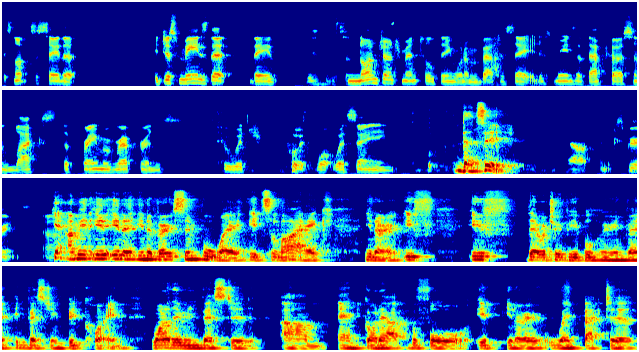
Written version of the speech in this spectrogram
it's not to say that it just means that they it's a non-judgmental thing what i'm about to say. It just means that that person lacks the frame of reference to which put what we're saying that's it. out an experience. Um, yeah i mean in, in, a, in a very simple way it's like you know if if there were two people who inve- invested in bitcoin one of them invested um, and got out before it you know went back to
